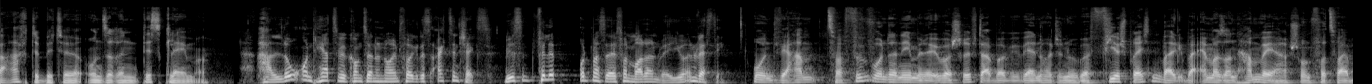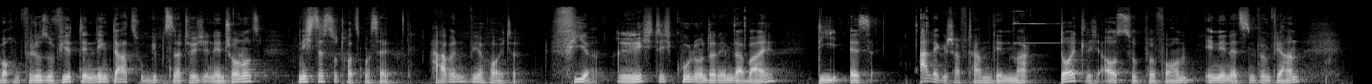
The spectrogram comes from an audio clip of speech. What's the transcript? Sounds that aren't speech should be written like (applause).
Beachte bitte unseren Disclaimer. Hallo und herzlich willkommen zu einer neuen Folge des Aktienchecks. Wir sind Philipp und Marcel von Modern Value Investing. Und wir haben zwar fünf Unternehmen in der Überschrift, aber wir werden heute nur über vier sprechen, weil über Amazon haben wir ja schon vor zwei Wochen philosophiert. Den Link dazu gibt es natürlich in den Shownotes. Nichtsdestotrotz, Marcel, haben wir heute vier richtig coole Unternehmen dabei, die es alle geschafft haben, den Markt deutlich auszuperformen in den letzten fünf Jahren.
